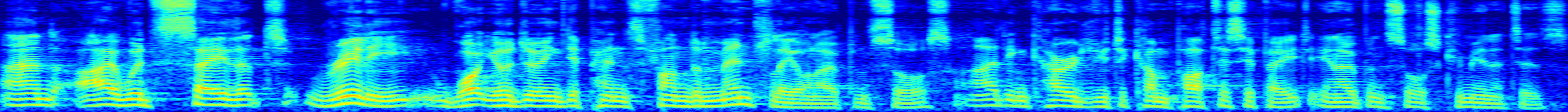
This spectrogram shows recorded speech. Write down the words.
And I would say that really what you're doing depends fundamentally on open source. I'd encourage you to come participate in open source communities.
